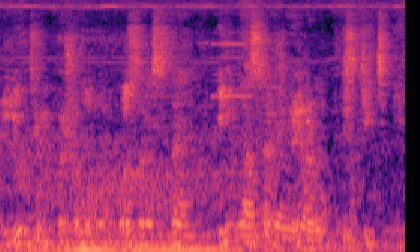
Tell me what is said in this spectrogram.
людям пожилого возраста и пассажирам с детьми.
